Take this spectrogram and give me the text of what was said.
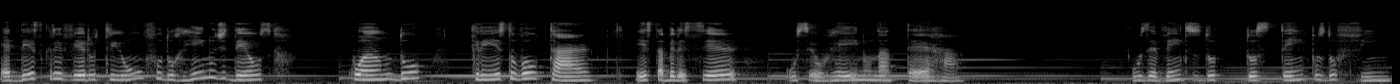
é descrever o triunfo do reino de Deus quando Cristo voltar, estabelecer o seu reino na terra. Os eventos do, dos tempos do fim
